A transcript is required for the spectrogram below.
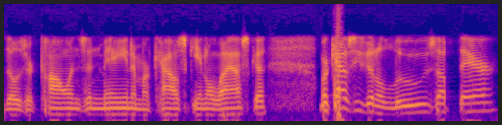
those are Collins in Maine and Murkowski in Alaska. Murkowski's going to lose up there,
